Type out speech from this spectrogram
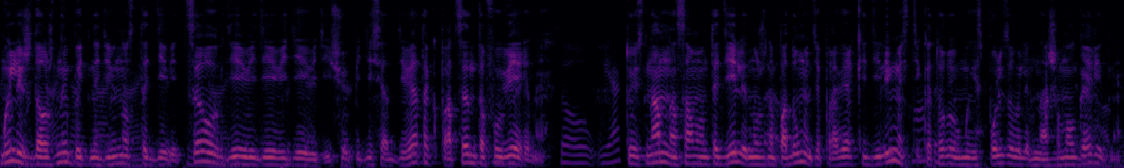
Мы лишь должны быть на 99,999 еще 59 процентов уверены. То есть нам на самом-то деле нужно подумать о проверке делимости, которую мы использовали в нашем алгоритме.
